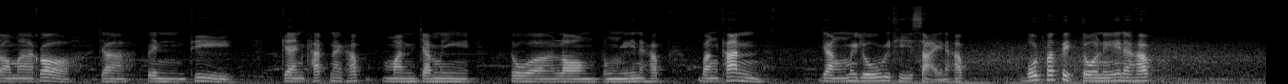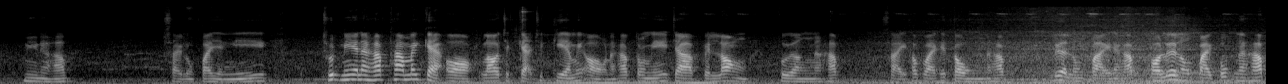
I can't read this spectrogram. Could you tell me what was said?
ต่อมาก็จะเป็นที่แกนคัตนะครับ มันจะมีตัวรองตรงนี้นะครับ บางท่านยังไม่รู้วิธีใส่นะครับบูทพลาสติกตัวนี้นะครับ นี่นะครับ ใส่ลงไปอย่างนี้ ชุดนี้นะครับ ถ้าไม่แกะออกเราจะแกะชุดเกียร์ไม่ออกนะครับ ตรงนี้จะเป็นร่องเฟืองนะครับ ใส่เข้าไปให้ตรงนะครับ เลื่อนลงไปนะครับ พอเลื่อนลงไปปุ๊บนะครับ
